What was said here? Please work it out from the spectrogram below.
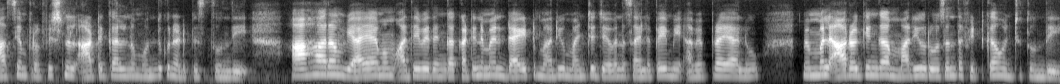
ఆశయం ప్రొఫెషనల్ ఆటగాళ్ళను ముందుకు నడిపిస్తుంది. ఆహారం వ్యాయామం అదేవిధంగా కఠినమైన డైట్ మరియు మంచి జీవనశైలిపై మీ అభిప్రాయాలు మిమ్మల్ని ఆరోగ్యంగా మరియు రోజంతా ఫిట్గా ఉంచుతుంది.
